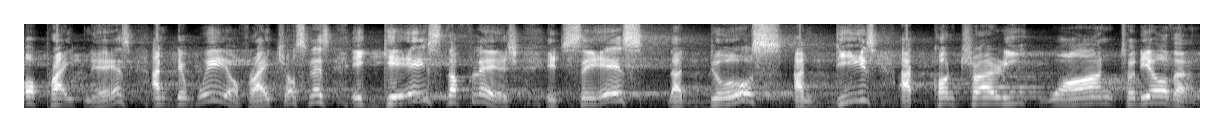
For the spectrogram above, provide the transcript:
uprightness and the way of righteousness against the flesh. It says that those and these are contrary one to the other.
